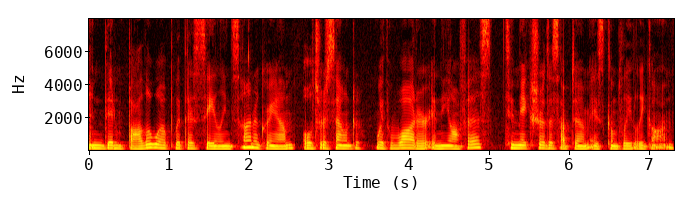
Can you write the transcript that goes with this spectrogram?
and then follow up with a saline sonogram, ultrasound with water in the office to make sure the septum is completely gone.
